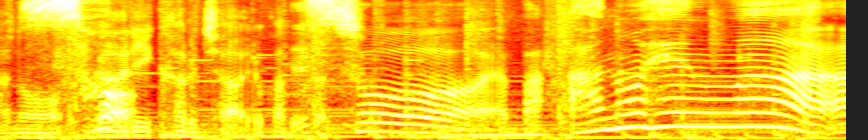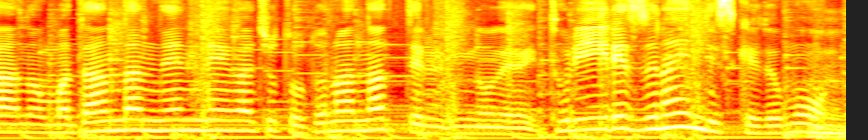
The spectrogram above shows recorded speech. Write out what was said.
あのガーリーカルチャー良かったです。よそうやっぱあの辺はあの、まあ、だんだん年齢がちょっと大人になってるので取り入れづらいんですけども、うん。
